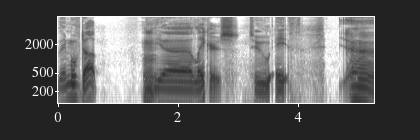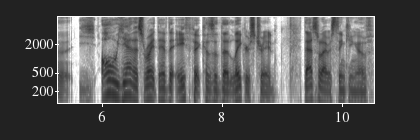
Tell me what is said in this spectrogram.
they moved up Mm. the uh, Lakers to eighth. Uh, y- oh yeah, that's right. They have the eighth pick because of the Lakers trade. That's what I was thinking of.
